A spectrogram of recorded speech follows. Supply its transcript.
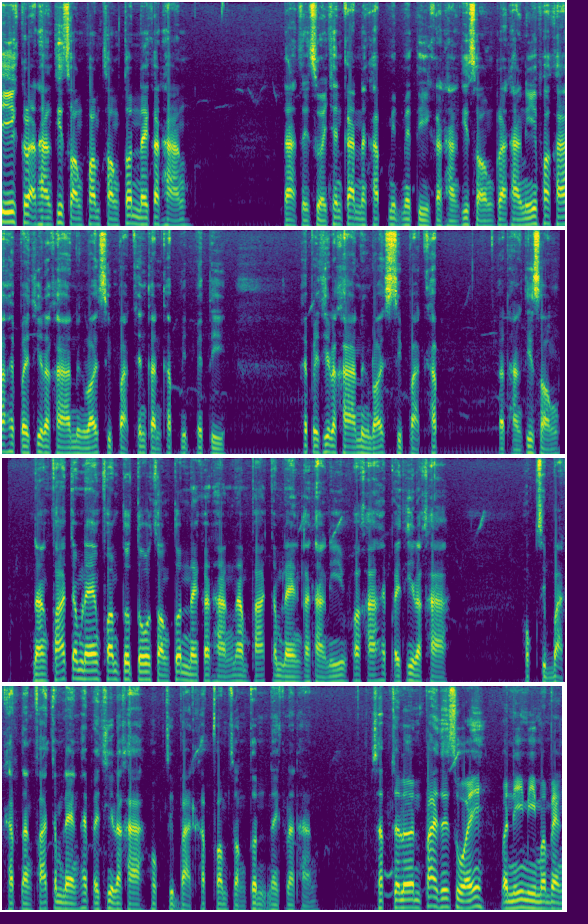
ตีกระถางที่2พร้อม2ต้นในกระถางหน้าสวยๆเช่นกันนะครับ มิดเมตีกระถางที่ 2 กระถางนี้พ่อค้าให้ไปที่ราคา 110 บาท เช่นกันครับ มิดเมตีให้ไปที่ราคา 110 บาทครับ กระถางที่ 2 นางฟ้าจำแรงฟอร์มโตๆสองต้นในกระถางนางฟ้าจำแรงกระถางนี้พ่อค้าให้ไปที่ราคา 60 บาทครับนางฟ้าจำแรงให้ไปที่ราคา 60 บาทครับฟอร์ม 2 ต้นในกระถางทรัพย์เจริญป้ายสวยๆ วันนี้มีมาแบ่ง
